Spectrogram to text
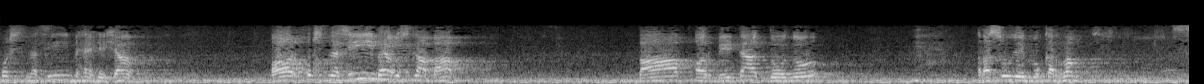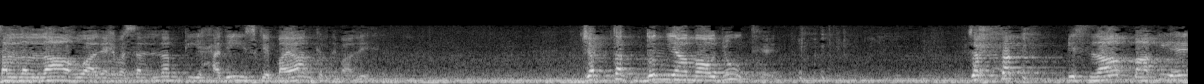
خوش نصیب ہے ہشام اور خوش نصیب ہے اس کا باپ۔ باپ اور بیٹا دونوں رسول مکرم صلی اللہ علیہ وسلم کی حدیث کے بیان کرنے والے ہیں۔ جب تک دنیا موجود ہے، جب تک اسلام باقی ہے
